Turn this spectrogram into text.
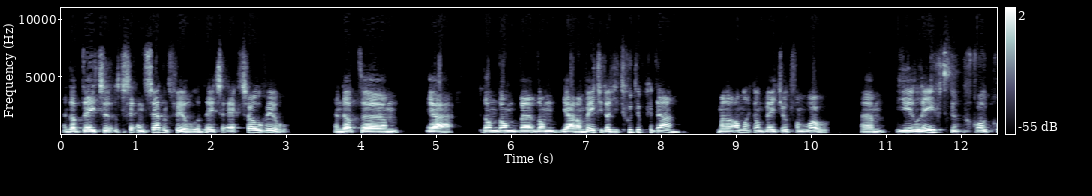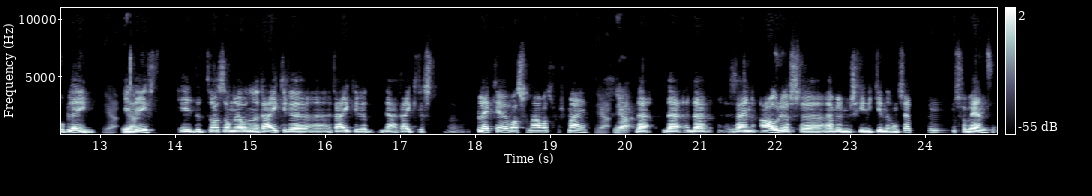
En dat deed ze ontzettend veel. Dat deed ze echt zoveel. En dat, ehm, ja, dan, dan, dan, ja, dan weet je dat je het goed hebt gedaan. Maar aan de andere kant weet je ook van, wow, ehm, hier leeft een groot probleem. ja, Je Ja. leeft, eh, dat was dan wel een rijkere, eh, rijkere, ja, rijkere eh, plek, hè, Wassenaar was volgens mij. ja, ja, Daar, daar, daar zijn ouders, eh, hebben misschien die kinderen ontzettend verwend.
